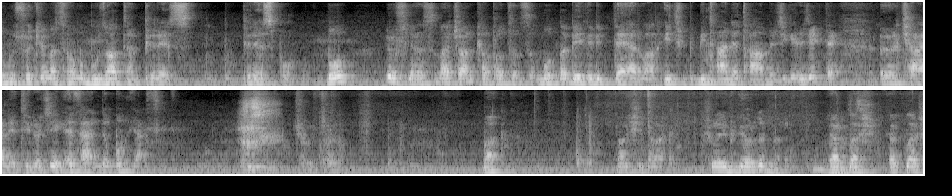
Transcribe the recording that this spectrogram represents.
Bunu sökemezsin oğlum. Bu zaten pres. Pres bu. Bu üflersin açar kapatırsın. Bunda belli bir değer var. Hiç bir, tane tamirci gelecek de ölçü aletiyle ölçecek. Efendim bunu yersin. Çocuğum. Bak. Bak şimdi bak. Şurayı bir gördün mü? Yaklaş. Yaklaş.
